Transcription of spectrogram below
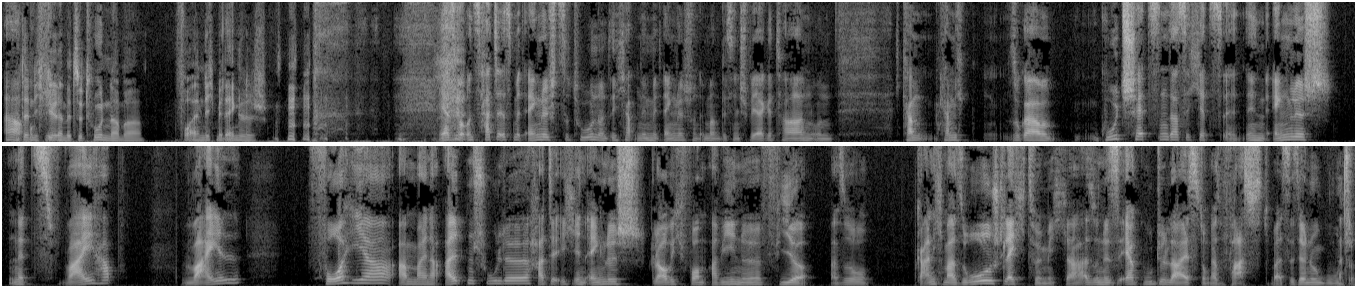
Ah, Hatte nicht viel damit zu tun, aber vor allem nicht mit Englisch. Ja, also bei uns hatte es mit Englisch zu tun und ich habe mir mit Englisch schon immer ein bisschen schwer getan und ich kann, kann mich sogar gut schätzen, dass ich jetzt in Englisch eine 2 hab, weil vorher an meiner alten Schule hatte ich in Englisch, glaube ich, vom Abi eine 4. Also gar nicht mal so schlecht für mich, ja. Also eine sehr gute Leistung, also fast, weil es ist ja nur gut. Also,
